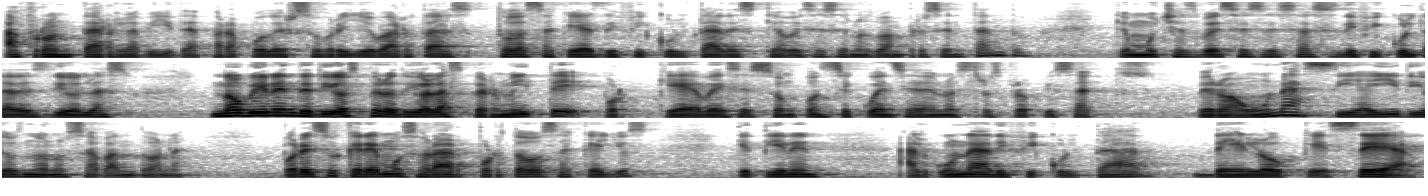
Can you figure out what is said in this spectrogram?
afrontar la vida, para poder sobrellevar todas, aquellas dificultades que a veces se nos van presentando, que muchas veces esas dificultades Dios las no vienen de Dios, pero Dios las permite porque a veces son consecuencia de nuestros propios actos. Pero aún así ahí Dios no nos abandona. Por eso queremos orar por todos aquellos que tienen alguna dificultad de lo que sea.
